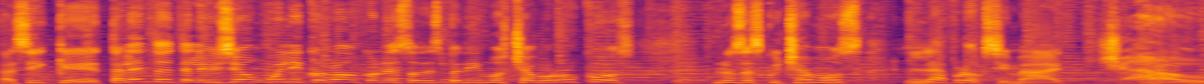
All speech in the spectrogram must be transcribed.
Así que, talento de televisión, Willy Colón. Con esto despedimos, chavorrucos. Nos escuchamos la próxima. Chao.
